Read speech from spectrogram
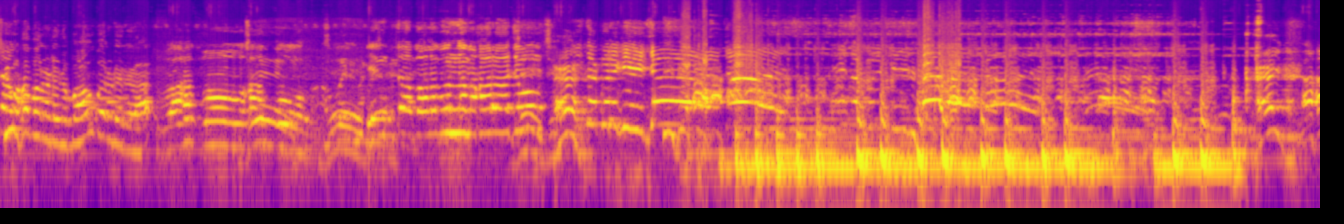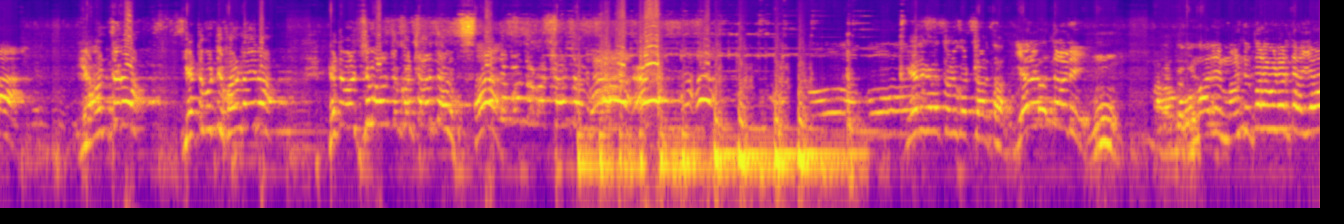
సింహబరుడు బాహుబరుడురా వాబో, వాబో. ఇంత బలం ఉన్న మహారాజు ఆహా. ఎంతగా ఎటువంటి పనులైనా ఎటువంటి శివాలతో కొట్టాడతారు ఆ. ఎంతమందితో కొట్టాడతారు ఓ, మరి మండుతో కూడా అయ్యా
